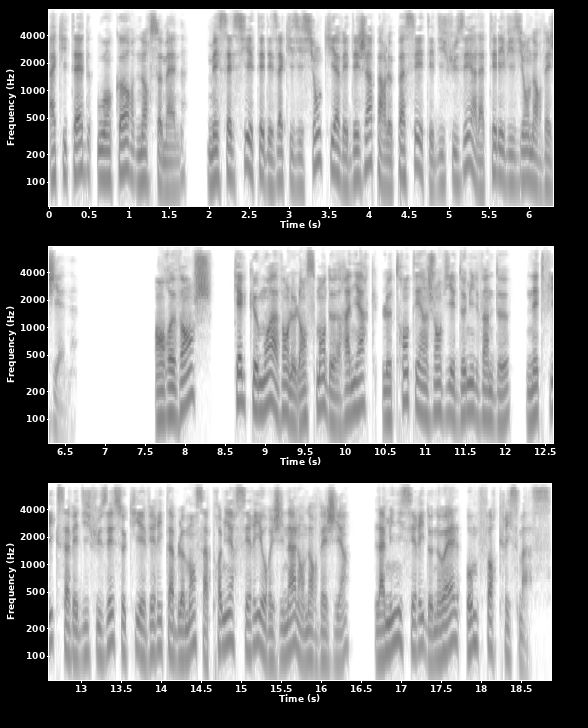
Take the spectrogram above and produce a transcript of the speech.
Akited ou encore Norsemen, mais celles-ci étaient des acquisitions qui avaient déjà par le passé été diffusées à la télévision norvégienne. En revanche, quelques mois avant le lancement de Ragnark le 31 janvier 2022, Netflix avait diffusé ce qui est véritablement sa première série originale en norvégien, la mini-série de Noël Home for Christmas.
